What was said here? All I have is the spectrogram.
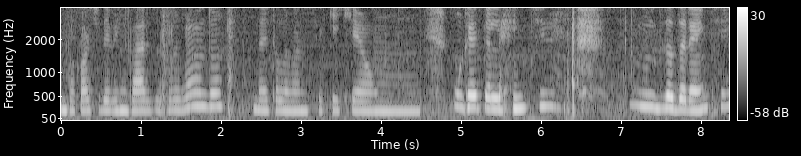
Um pacote de vem vários eu tô levando. Daí tô levando esse aqui que é um, um repelente. Um desodorante,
